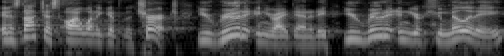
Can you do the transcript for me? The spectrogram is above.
And it's not just, oh, I want to give to the church. You root it in your identity, you root it in your humility,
